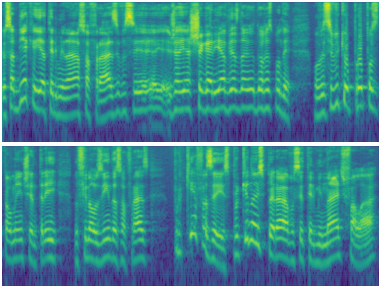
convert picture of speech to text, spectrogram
Eu sabia que eu ia terminar a sua frase e você já ia, chegaria a vez de eu responder. Mas você viu que eu propositalmente entrei no finalzinho da sua frase. Por que fazer isso? Por que não esperar você terminar de falar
